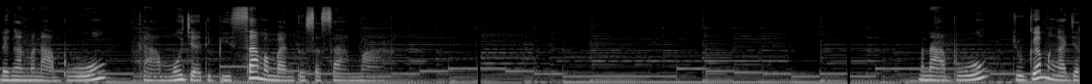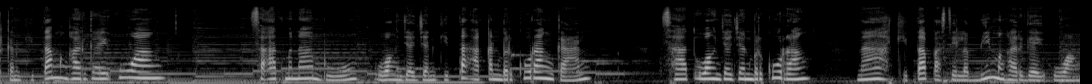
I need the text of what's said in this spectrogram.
dengan menabung, kamu jadi bisa membantu sesama. Menabung juga mengajarkan kita menghargai uang. Saat menabung, uang jajan kita akan berkurang, kan? Saat uang jajan berkurang, nah kita pasti lebih menghargai uang.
